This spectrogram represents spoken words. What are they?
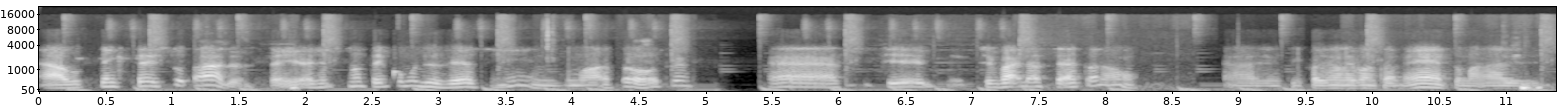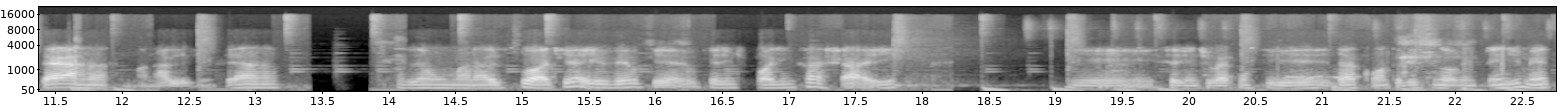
é algo que tem que ser estudado. Isso aí a gente não tem como dizer assim, de uma hora para outra, é, se, se vai dar certo ou não. É, a gente tem que fazer um levantamento, uma análise externa, uma análise interna, fazer uma análise SWOT e aí ver o que, o que a gente pode encaixar aí e se a gente vai conseguir dar conta desse novo empreendimento,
